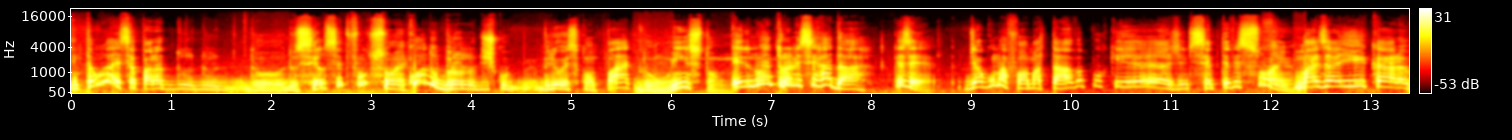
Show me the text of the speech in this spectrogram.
Então essa parada do, do, do, do selo sempre foi um sonho. Quando o Bruno descobriu esse compacto do Winston, ele não entrou nesse radar. Quer dizer, de alguma forma tava porque a gente sempre teve esse sonho. Mas aí, cara,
